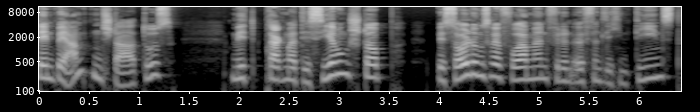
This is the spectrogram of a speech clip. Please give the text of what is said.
den Beamtenstatus mit Pragmatisierungsstopp, Besoldungsreformen für den öffentlichen Dienst,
